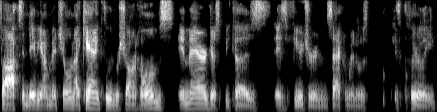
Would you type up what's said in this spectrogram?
Fox, and Davion Mitchell. And I can't include Richaun Holmes in there just because his future in Sacramento is, is clearly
